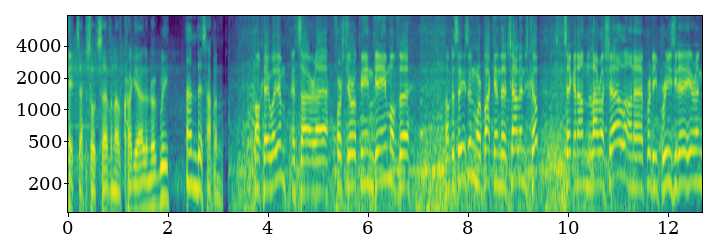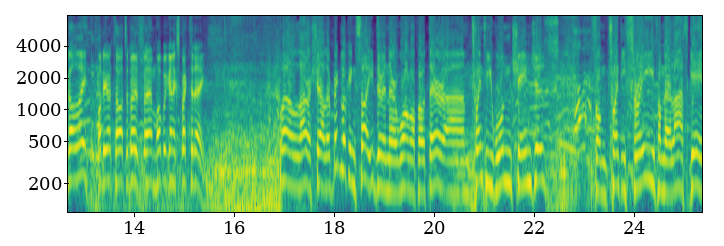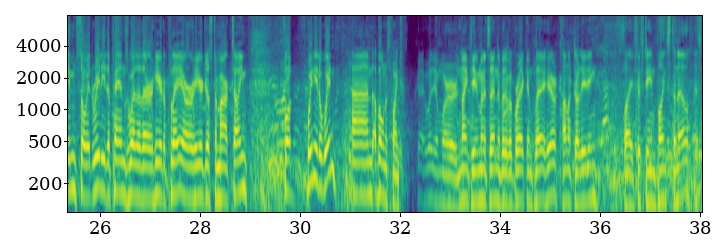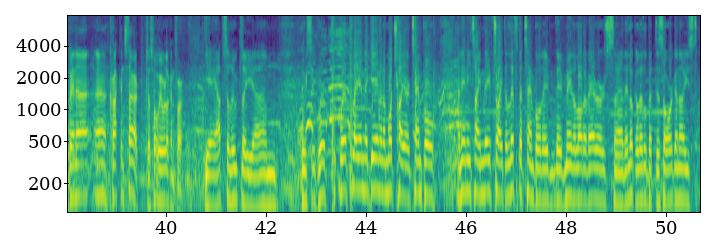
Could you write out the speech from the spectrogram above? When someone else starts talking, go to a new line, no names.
It's episode 7 of Craggy Island Rugby, and this happened. Okay, William, it's our uh, first European game of the of the season. We're back in the Challenge Cup, taking on La Rochelle on a pretty breezy day here in Galway. What are your thoughts about um, what we can expect today?
Well, La Rochelle, they're a big looking side doing their warm up out there. Um, 21 changes from 23 from their last game, so it really depends whether they're here to play or here just to mark time. But we need a win and a bonus point.
Okay, William, we're 19 minutes in, a bit of a break in play here. Connacht are leading by 15 points to nil. It's been a, a cracking start, just what we were looking for.
Yeah, absolutely. Um, we see, we're, we're playing the game at a much higher tempo, and anytime they've tried to lift the tempo, they've, they've made a lot of errors. Uh, they look a little bit disorganised.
